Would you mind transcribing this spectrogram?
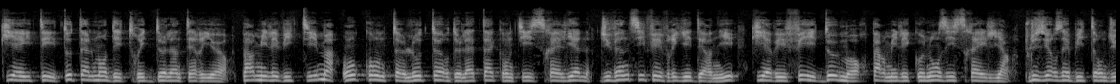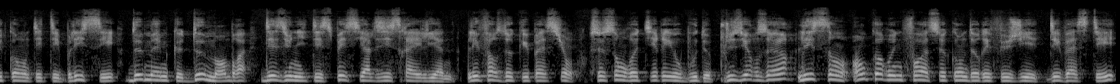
qui a été totalement détruite de l'intérieur. Parmi les victimes, on compte l'auteur de l'attaque anti-israélienne du 26 février dernier qui avait fait deux morts parmi les colons israéliens. Plusieurs habitants du camp ont été blessés, de même que deux membres des unités spéciales israéliennes. Les forces d'occupation se sont retirées au bout de plusieurs heures, laissant encore une fois ce camp de réfugiés dévasté.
